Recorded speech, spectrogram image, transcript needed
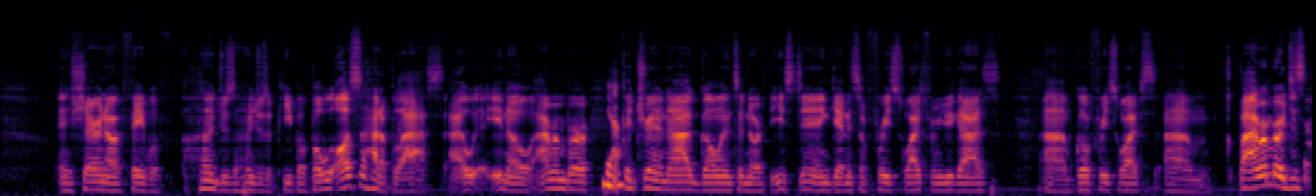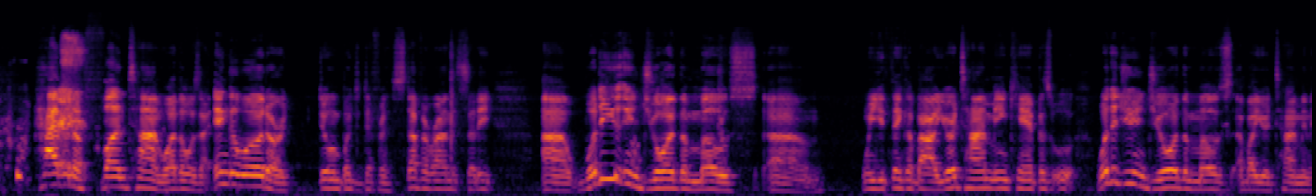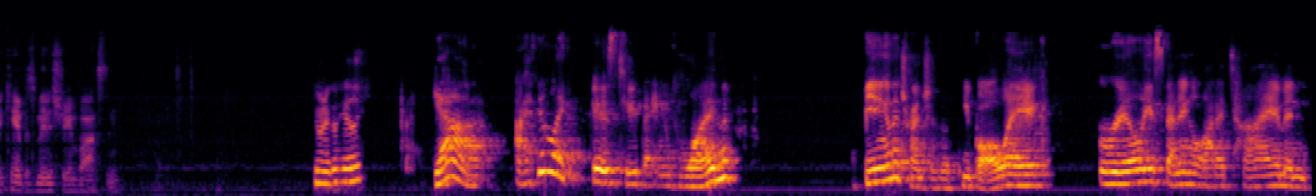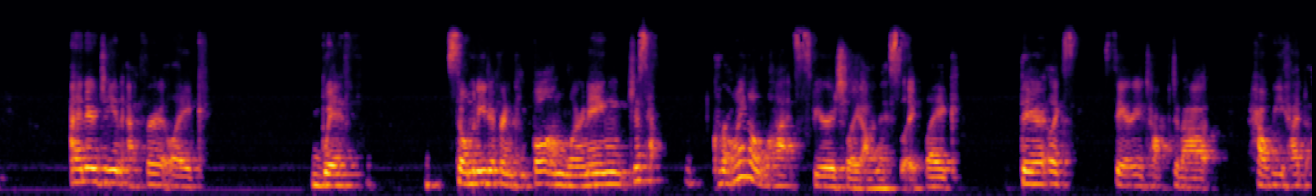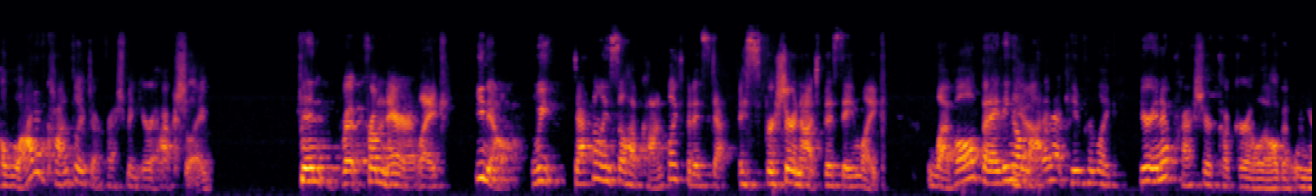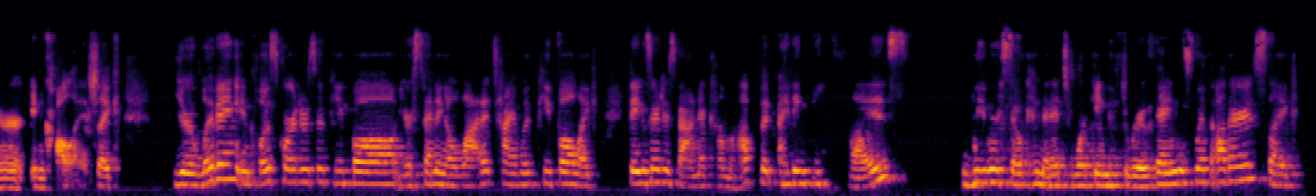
and sharing our faith with hundreds and hundreds of people. But we also had a blast. I, you know, I remember yeah. Katrina and I going to Northeastern and getting some free swipes from you guys. Um, go free swipes. Um, but I remember just having a fun time, whether it was at Inglewood or doing a bunch of different stuff around the city. Uh, what do you enjoy the most um, when you think about your time in campus? What did you enjoy the most about your time in the campus ministry in Boston? You want to go, Haley? Yeah, I feel like it was two things. One, being in the trenches with people, like really spending a lot of time and energy and effort, like with so many different people and learning just growing a lot spiritually, honestly. Like there, like Sari talked about how we had a lot of conflict our freshman year, actually. And from there, like, you know, we definitely still have conflict, but it's, de- it's for sure not to the same like level. But I think yeah. a lot of that came from like, you're in a pressure cooker a little bit when you're in college. Like, you're living in close quarters with people, you're spending a lot of time with people, like things are just bound to come up. But I think because we were so committed to working through things with others. Like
